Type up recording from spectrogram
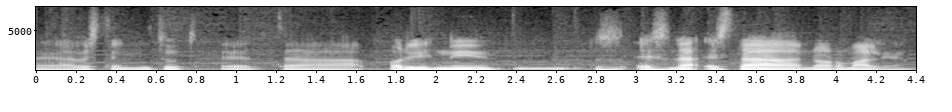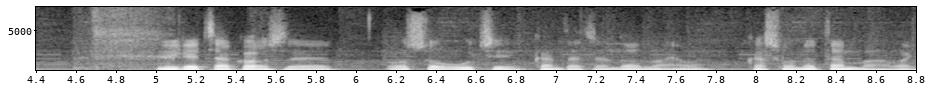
e, abesten ditut eta hori ni ez da, ez da normalean. Niretzako, ze oso gutxi kantatzen dut, baina bueno, kasu honetan ba, bai,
